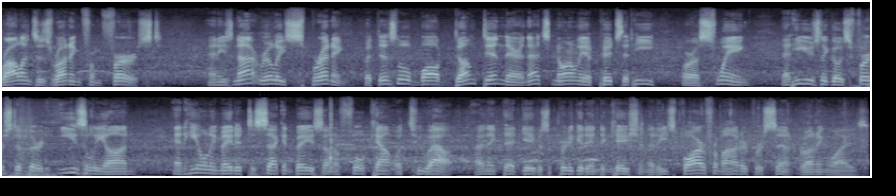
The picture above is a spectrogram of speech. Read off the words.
Rollins is running from first. And he's not really sprinting, but this little ball dunked in there, and that's normally a pitch that he, or a swing, that he usually goes first to third easily on, and he only made it to second base on a full count with two out. I think that gave us a pretty good indication that he's far from 100% running wise.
